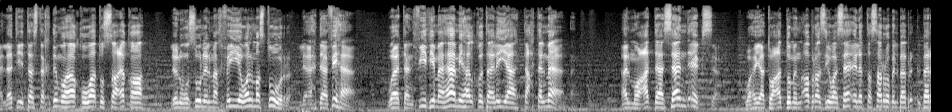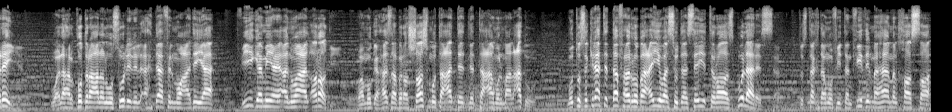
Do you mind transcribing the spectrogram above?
التي تستخدمها قوات الصاعقة للوصول المخفي والمستور لأهدافها وتنفيذ مهامها القتالية تحت الماء. المعدة ساند إكس وهي تعد من أبرز وسائل التسرب البر- البري ولها القدرة على الوصول للأهداف المعادية في جميع أنواع الأراضي ومجهزة برشاش متعدد للتعامل مع العدو. موتوسيكلات الدفع الرباعي والسداسي طراز بولاريس تستخدم في تنفيذ المهام الخاصة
